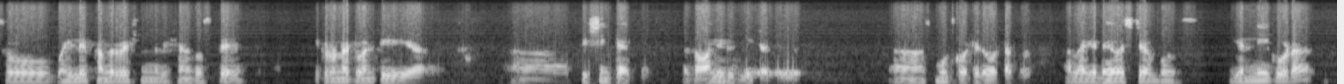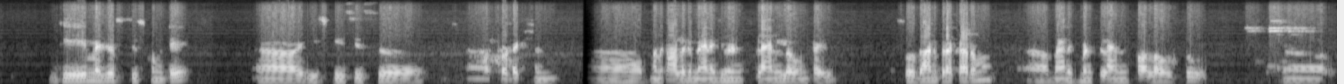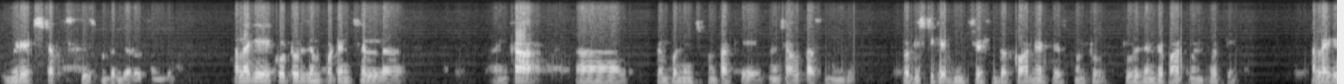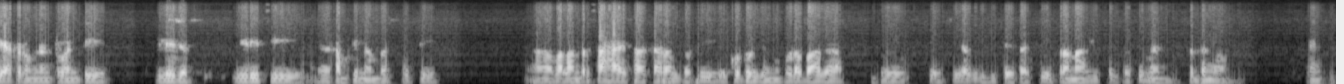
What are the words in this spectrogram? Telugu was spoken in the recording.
So wildlife conservation విషయానికి వస్తే ఇక్కడ ఉన్నటువంటి fishing cat olive ridley turtle smooth coated water అలాగే డైవర్సిటీ ఆఫ్ బర్డ్స్ ఇవన్నీ కూడా ఇంక ఏ మెజర్స్ తీసుకుంటే ఈ స్పీసీస్ ప్రొటెక్షన్ మనకు ఆల్రెడీ మేనేజ్మెంట్ ప్లాన్లో ఉంటాయి. సో దాని ప్రకారం మేనేజ్మెంట్ ప్లాన్ ఫాలో అవుతూ ఇమీడియట్ స్టెప్స్ తీసుకుంటూ జరుగుతుంది. అలాగే ఎకో టూరిజం పొటెన్షియల్ ఇంకా పెంపొందించుకుంటానికి మంచి అవకాశం ఉంది. సో డిస్ట్రిక్ట్ అడ్మినిస్ట్రేషన్తో కోఆర్డినేట్ చేసుకుంటూ టూరిజం డిపార్ట్మెంట్ తోటి అలాగే అక్కడ ఉన్నటువంటి విలేజర్స్ ఈడీసీ కమిటీ మెంబర్స్ తోటి వాళ్ళందరి సహాయ సహకారాలతోటి ఎకో టూరిజం కూడా బాగా చేసి అభివృద్ధి చేయడానికి ప్రణాళికలతోటి మేము సిద్ధంగా ఉన్నాం. Thank you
